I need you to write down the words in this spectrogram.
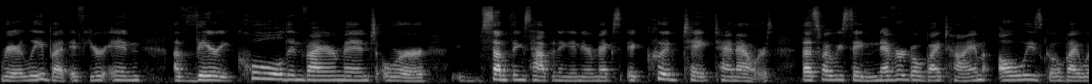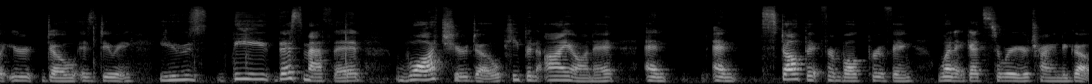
rarely, but if you're in a very cold environment or something's happening in your mix, it could take 10 hours. That's why we say never go by time, always go by what your dough is doing. Use the this method watch your dough, keep an eye on it, and and stop it from bulk proofing when it gets to where you're trying to go.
